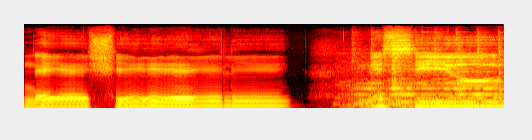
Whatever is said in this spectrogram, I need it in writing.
Ne yeşili Ne siyahı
